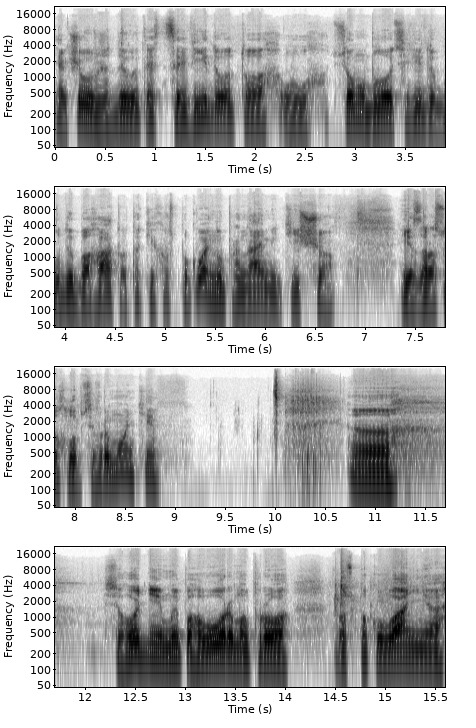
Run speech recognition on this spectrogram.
Якщо ви вже дивитесь це відео, то у цьому блоці відео буде багато таких розпакувань, ну, принаймні ті, що є зараз у хлопців в ремонті. Е, Сьогодні ми поговоримо про розпакування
